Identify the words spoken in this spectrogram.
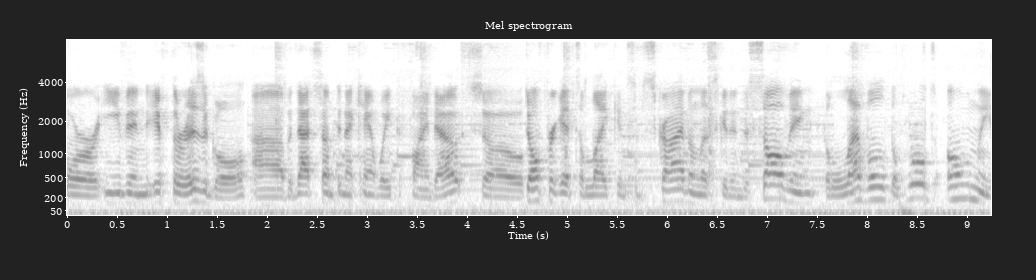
or even if there is a goal uh, but that's something i can't wait to find out so don't forget to like and subscribe and let's get into solving the level the world's only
